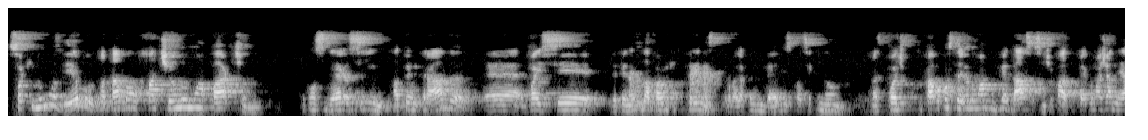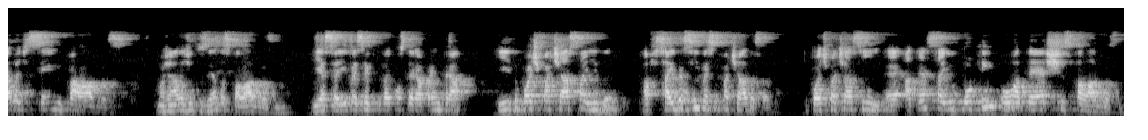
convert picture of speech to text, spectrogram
Só que no modelo, tu acaba fatiando uma parte. Né? Tu considera assim, a tua entrada é, vai ser, dependendo da forma que tu treina, se tu trabalhar com embeddings, pode ser que não. Mas tu, pode, tu acaba considerando uma, um pedaço, assim, tipo, ah, tu pega uma janela de 100 palavras uma janela de 200 palavras, né? e essa aí vai ser que tu vai considerar para entrar. E tu pode fatiar a saída. A saída sim vai ser fatiada, sabe? Tu pode fatiar assim, é, até sair o token ou até X palavras. Né?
